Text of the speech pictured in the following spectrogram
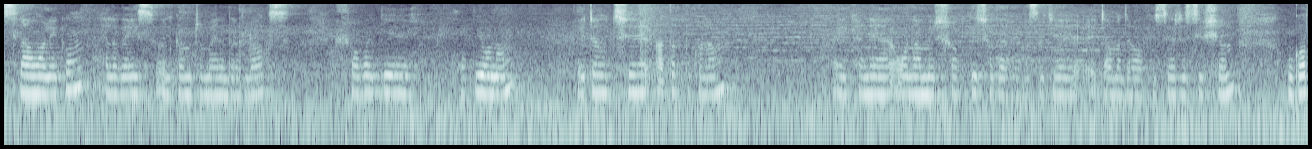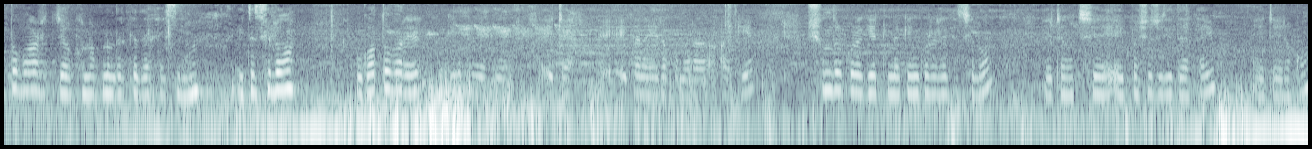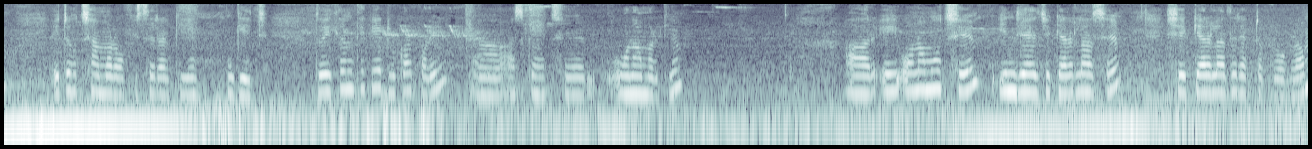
আসসালামু আলাইকুম। Hello guys welcome to my other vlogs সবাইকে হ্যাপি ওনাম এটা হচ্ছে আতাপ্পু এখানে ওনামের সব কিছু দেখা গেছে যে এটা আমাদের অফিসের রিসিপশন গতবার যখন আপনাদেরকে দেখাইছিলাম, এটা ছিল গতবারের গেট মেকিং এটা, এখানে এরকম এরা আর কি সুন্দর করে গেট মেকিং করে রেখেছিল। এটা হচ্ছে এই পাশে যদি দেখাই, এটা এরকম। এটা হচ্ছে আমার অফিসের আর কি গেট তো এখান থেকে ঢোকার পরে আজকে হচ্ছে ওনাম আর কি। আর এই ওনাম হচ্ছে ইন্ডিয়ায় যে কেরালা আছে, সেই কেরালাদের একটা প্রোগ্রাম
